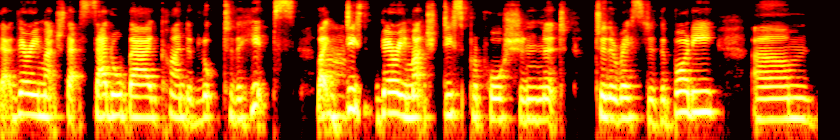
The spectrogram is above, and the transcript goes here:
that very much that saddlebag kind of look to the hips like mm. dis- very much disproportionate to the rest of the body. Um,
